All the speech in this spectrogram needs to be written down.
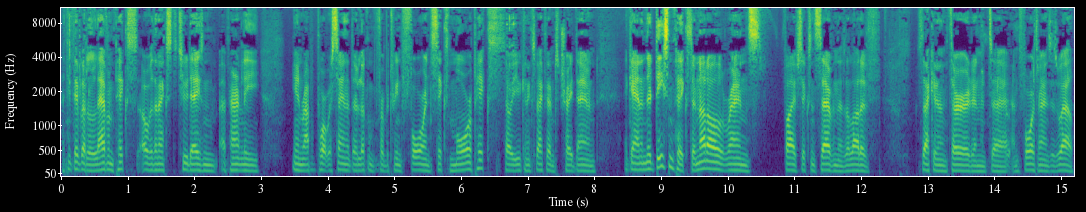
I think they've got 11 picks over the next two days, and apparently Ian Rapoport was saying that they're looking for between four and six more picks, so you can expect them to trade down again. And they're decent picks. They're not all rounds five, six, and seven. There's a lot of second and third and uh, and fourth rounds as well.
